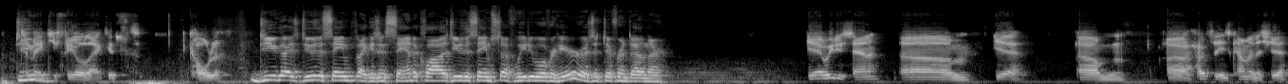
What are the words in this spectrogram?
Do to you make you feel like it's colder. do you guys do the same? Like, is it Santa Claus? Do you do the same stuff we do over here, or is it different down there? Yeah, we do Santa. Um, yeah. Um, uh, hopefully he's coming this year.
